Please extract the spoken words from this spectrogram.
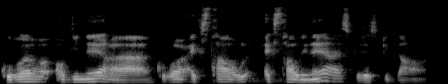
coureur ordinaire à un coureur extra, extraordinaire, hein, ce que j'explique dans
